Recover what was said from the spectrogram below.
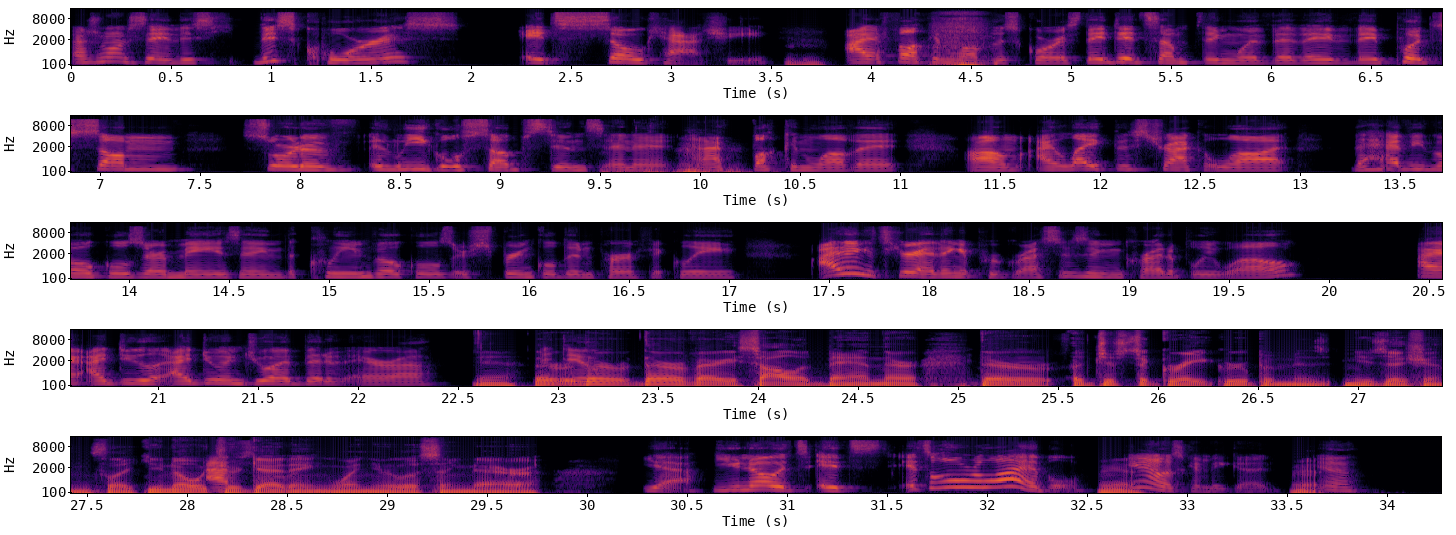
I just want to say this this chorus, it's so catchy. Mhm. I fucking love this chorus. They did something with it. They they put some sort of illegal substance in it, and I fucking love it. Um, I like this track a lot. The heavy vocals are amazing. The clean vocals are sprinkled in perfectly. I think it's great. I think it progresses incredibly well. I I do I do enjoy a bit of Erra. Yeah, they're they're they're a very solid band. They're they're just a great group of mus- musicians. Like you know what Absolutely. you're getting when you're listening to Erra. Yeah, you know it's it's it's all reliable. Yeah. You know it's gonna be good. Yeah. Yeah.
